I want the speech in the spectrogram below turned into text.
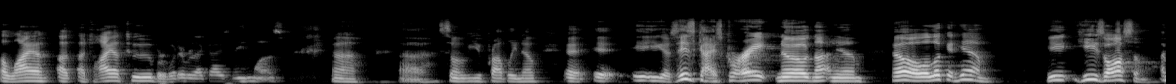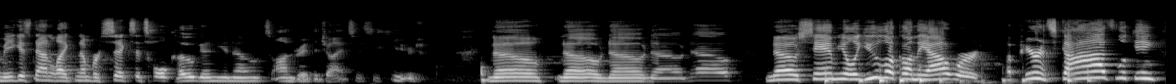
Uh, Eliatub, or whatever that guy's name was. Uh, uh, some of you probably know. Uh, it, he goes, This guy's great. No, not him. Oh, well, look at him. He, he's awesome. I mean, he gets down to like number six. It's Hulk Hogan, you know, it's Andre the Giant. He's huge. No, no, no, no, no. No, Samuel, you look on the outward appearance. God's looking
